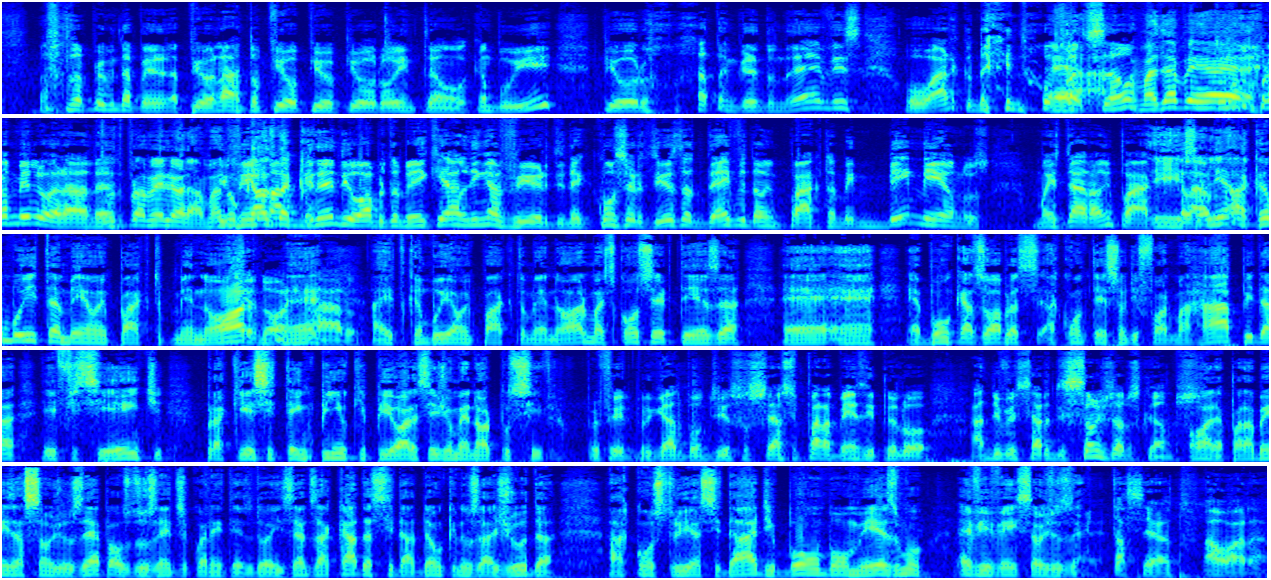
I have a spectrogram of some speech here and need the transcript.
A pergunta piorar, então pior, pior, piorou então o Cambuí, piorou a Tangrande do Neves, o Arco da Inovação, É, mas é- é- tudo para melhorar, né? Tudo para melhorar. Mas e no vem caso uma da grande obra também, que é a linha verde, né? Que com certeza deve dar um impacto também, bem menos, mas dará um impacto. Isso, claro, ali, né? a Cambuí também é um impacto menor, Menor, né? claro. Aí Cambuí é um impacto menor, mas com certeza é, é, é bom que as obras aconteçam de forma rápida, eficiente, para que esse tempinho que piora seja o menor possível. Perfeito, obrigado, bom dia, sucesso e parabéns aí pelo aniversário de São José dos Campos. Olha, parabéns a São José para os 242 anos, a cada cidadão que nos ajuda a construir a cidade. Bom, bom mesmo é viver em São José. Tá certo, a hora.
